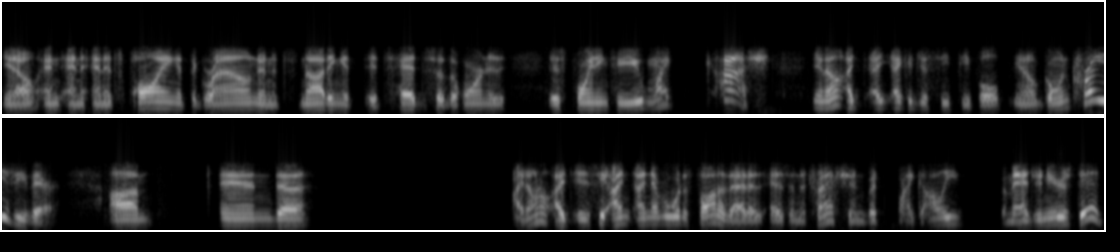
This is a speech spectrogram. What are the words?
you know and and and it's pawing at the ground and it's nodding it, its head so the horn is is pointing to you. My gosh you know i i, I could just see people you know going crazy there. Um and uh i don't know i see i i never would have thought of that as, as an attraction but by golly imagineers did.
